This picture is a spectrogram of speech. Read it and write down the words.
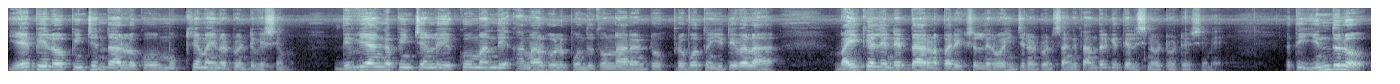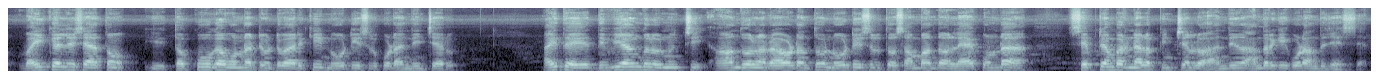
ఏపీలో పింఛన్దారులకు ముఖ్యమైనటువంటి విషయం. దివ్యాంగ పింఛన్లు ఎక్కువ మంది అనర్హులు పొందుతున్నారంటూ ప్రభుత్వం ఇటీవల వైకల్య నిర్ధారణ పరీక్షలు నిర్వహించినటువంటి సంగతి అందరికీ తెలిసినటువంటి విషయమే. అయితే ఇందులో వైకల్య శాతం తక్కువగా ఉన్నటువంటి వారికి నోటీసులు కూడా అందించారు. అయితే దివ్యాంగుల నుంచి ఆందోళన రావడంతో నోటీసులతో సంబంధం లేకుండా సెప్టెంబర్ నెల పింఛన్లు అంది అందరికీ కూడా అందజేశారు.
